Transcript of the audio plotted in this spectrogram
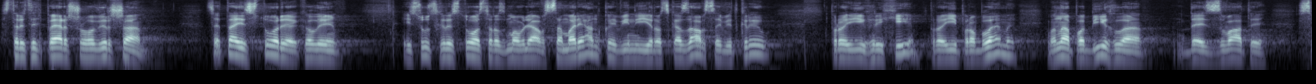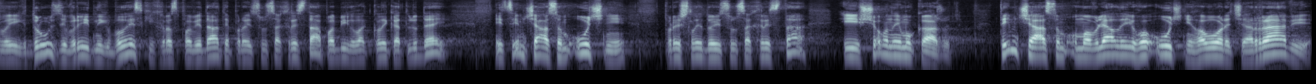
З 31 го вірша. Це та історія, коли Ісус Христос розмовляв з Самарянкою, Він їй розказав, все відкрив про її гріхи, про її проблеми. Вона побігла десь звати своїх друзів, рідних, близьких, розповідати про Ісуса Христа, побігла кликати людей. І цим часом учні прийшли до Ісуса Христа, і що вони йому кажуть? Тим часом умовляли його учні, говорячи, раві,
